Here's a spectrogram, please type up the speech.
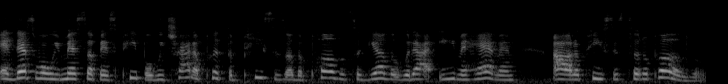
And that's where we mess up as people. We try to put the pieces of the puzzle together without even having all the pieces to the puzzle.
